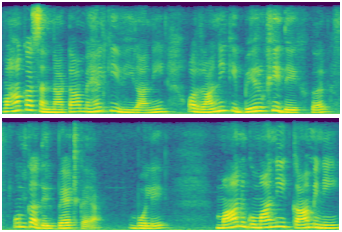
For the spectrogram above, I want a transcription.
وہاں کا سناٹا محل کی ویرانی اور رانی کی بے رخی دیکھ کر ان کا دل بیٹھ گیا۔ بولے، مان گمانی کامنی،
